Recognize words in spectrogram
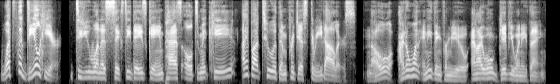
What's the deal here? Do you want a 60 days Game Pass Ultimate Key? I bought two of them for just $3. No, I don't want anything from you, and I won't give you anything.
